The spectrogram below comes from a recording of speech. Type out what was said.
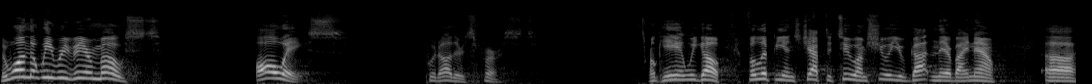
The one that we revere most always put others first. Okay, here we go. Philippians chapter 2. I'm sure you've gotten there by now. Uh,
